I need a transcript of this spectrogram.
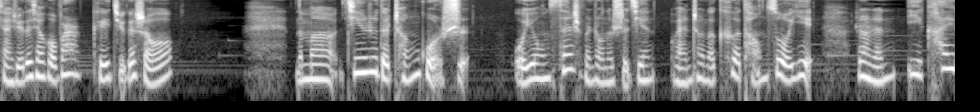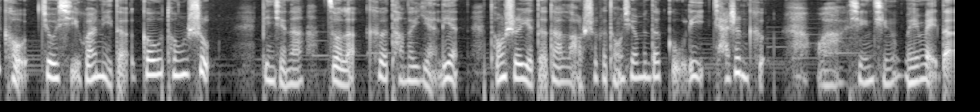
想学的小伙伴可以举个手哦。那么今日的成果是，我用三十分钟的时间完成了课堂作业，让人一开口就喜欢你的沟通术，并且呢做了课堂的演练，同时也得到老师和同学们的鼓励加认可，哇，心情美美的。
